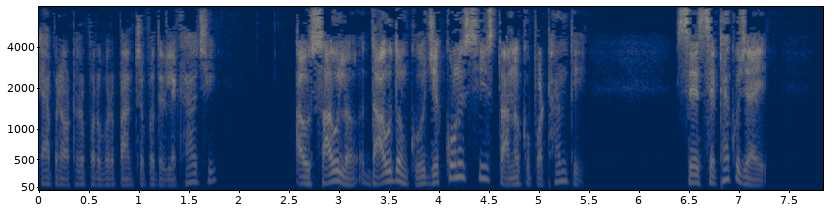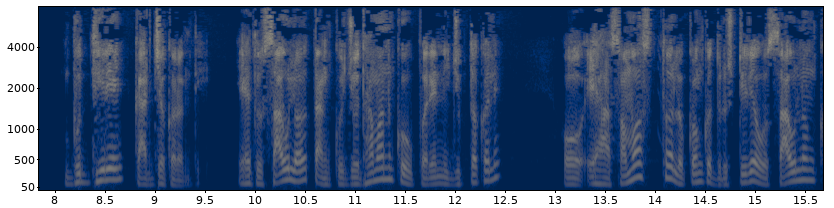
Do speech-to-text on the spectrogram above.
ଏହାପରେ ଅଠର ପର୍ବର ପାଞ୍ଚ ପଦରେ ଲେଖା ଅଛି ଆଉ ସାଉଲ ଦାଉଦଙ୍କୁ ଯେକୌଣସି ସ୍ଥାନକୁ ପଠାନ୍ତି ସେ ସେଠାକୁ ଯାଇ ବୁଦ୍ଧିରେ କାର୍ଯ୍ୟ କରନ୍ତି। ଏହେତୁ ସାଉଲ ତାଙ୍କୁ ଯୋଦ୍ଧାମାନଙ୍କ ଉପରେ ନିଯୁକ୍ତ କଲେ ଓ ଏହା ସମସ୍ତ ଲୋକଙ୍କ ଦୃଷ୍ଟିରେ ଓ ସାଉଲଙ୍କ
